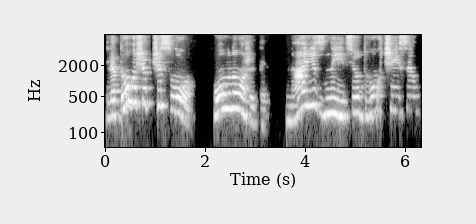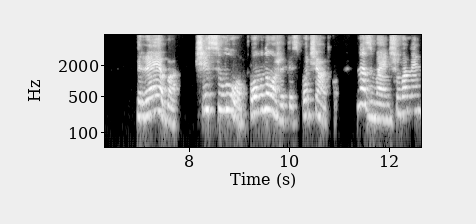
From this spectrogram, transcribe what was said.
для того, щоб число помножити на різницю двох чисел, треба число помножити спочатку на зменшуване,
